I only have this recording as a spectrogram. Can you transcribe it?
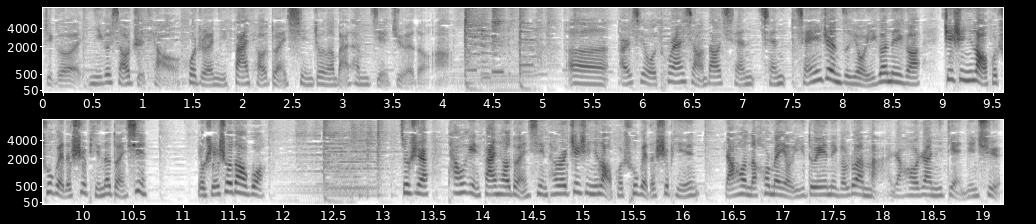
这个你一个小纸条或者你发一条短信就能把他们解决的啊。呃，而且我突然想到前前前一阵子有一个那个这是你老婆出轨的视频的短信，有谁收到过？就是他会给你发一条短信，他说这是你老婆出轨的视频，然后呢后面有一堆那个乱码，然后让你点进去，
